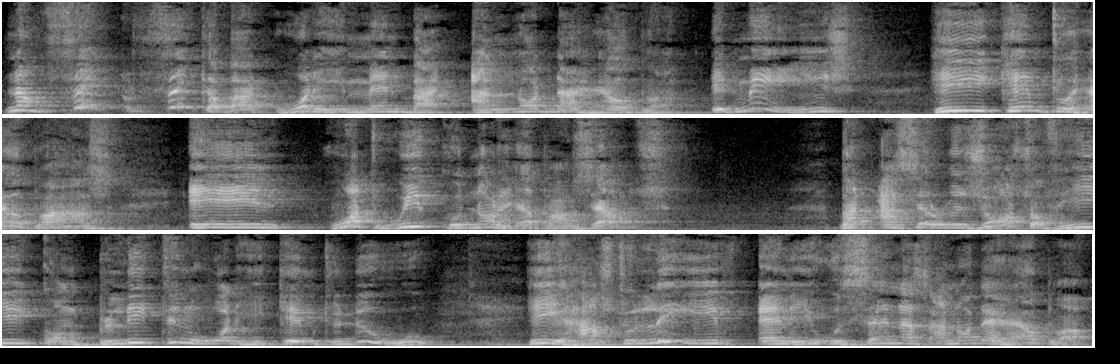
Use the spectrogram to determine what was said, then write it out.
Now, think, think about what he meant by another helper. It means he came to help us in what we could not help ourselves. But as a result of he completing what he came to do, he has to leave and he will send us another helper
